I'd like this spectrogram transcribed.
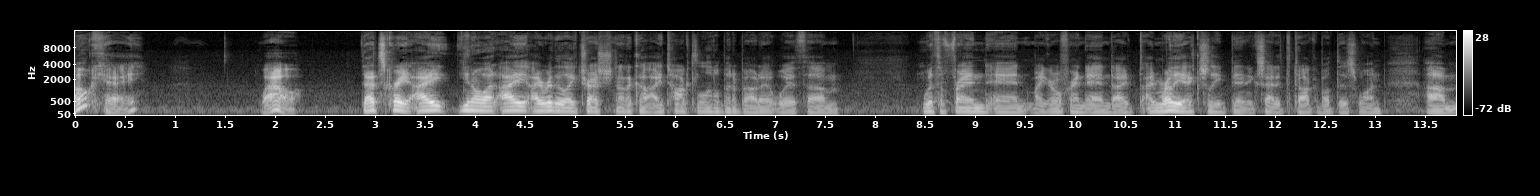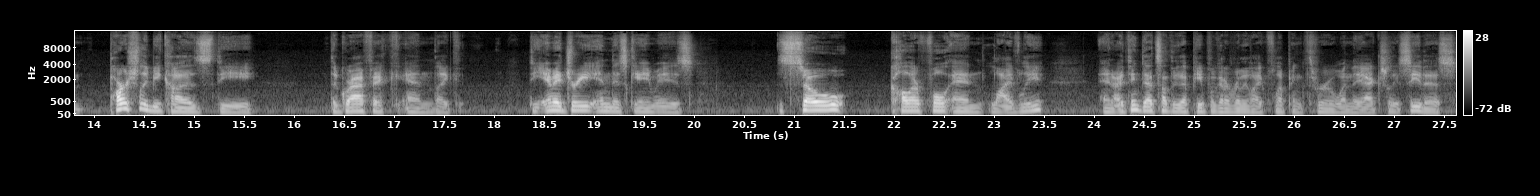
Okay. Wow. That's great. I you know what I I really like Trash Nautica. I talked a little bit about it with um with a friend and my girlfriend, and I I'm really actually been excited to talk about this one. Um, partially because the the graphic and like the imagery in this game is so colorful and lively and i think that's something that people are going to really like flipping through when they actually see this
